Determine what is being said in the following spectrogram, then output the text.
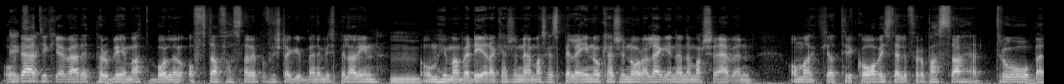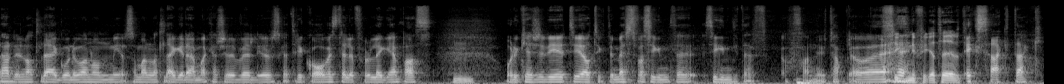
Och där Exakt. tycker jag vi hade ett problem att bollen ofta fastnade på första gubben när vi spelar in. mm, Om hur man värderar kanske när man ska spela in och kanske några lägen denna matchen även om man ska trycka av istället för att passa. Jag tror Åberg hade något läge och det var någon mer som hade något läge där man kanske väljer att ska trycka av istället för att lägga en pass. mm, Och det kanske det jag tyckte mest var signifikativt. Åh fan nu tappade jag. signifikativt. Exakt tack.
